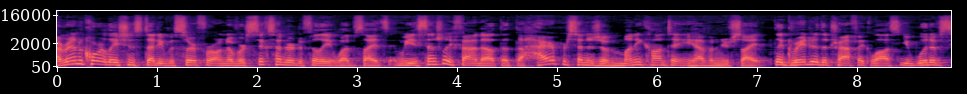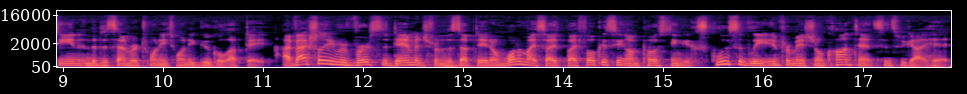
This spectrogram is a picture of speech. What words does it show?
I ran a correlation study with Surfer on over 600 affiliate websites, and we essentially found out that the higher percentage of money content you have on your site, the greater the traffic loss you would have seen in the December 2020 Google update. I've actually reversed the damage from this update on one of my sites by focusing on posting exclusively informational content since we got hit.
